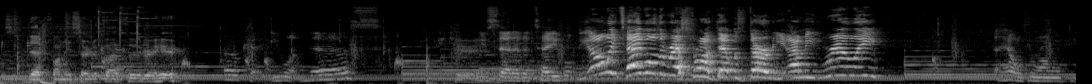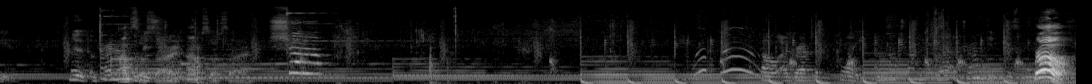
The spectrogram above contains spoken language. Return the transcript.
This is dead funny certified food right here. Okay, you want this? Sat at a table. The only table in the restaurant that was dirty. I mean, really? What the hell's wrong with you? Move. I'm trying to I'm so sorry. drink. I'm so sorry. Shut up. Oh, I grabbed the plate. I'm not trying to grab. I'm trying to get this one. Bro,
